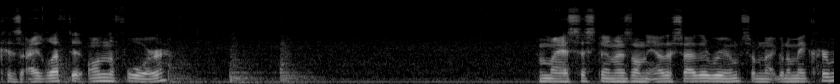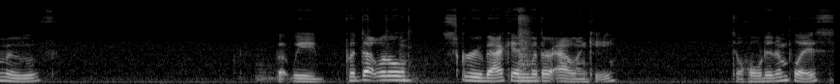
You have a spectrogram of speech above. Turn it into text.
because I left it on the floor. And my assistant is on the other side of the room, so I'm not going to make her move. But we put that little screw back in with our Allen key to hold it in place.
